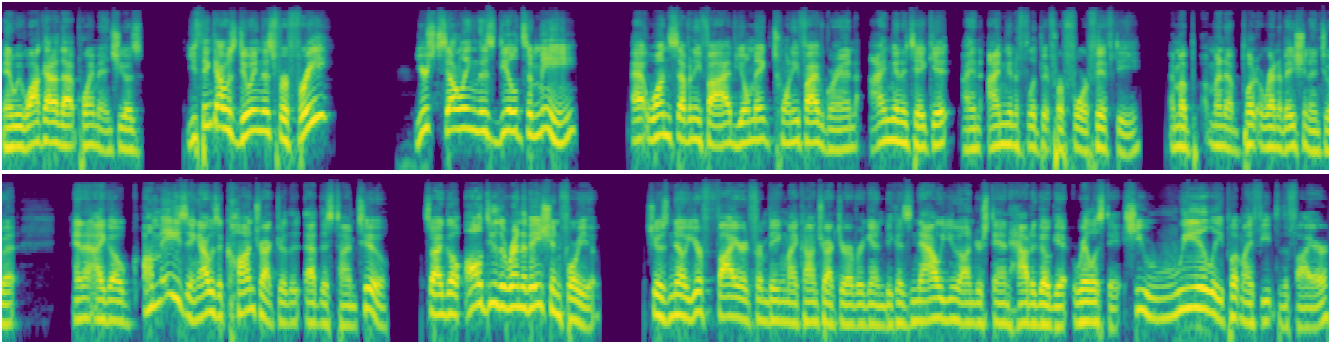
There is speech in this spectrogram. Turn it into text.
And we walk out of that appointment and she goes, you think I was doing this for free? You're selling this deal to me at 175. You'll make 25 grand. I'm going to take it and I'm going to flip it for 450. I'm, a, I'm going to put a renovation into it. And I go, amazing. I was a contractor at this time too. So I go, I'll do the renovation for you. She goes, No, you're fired from being my contractor ever again because now you understand how to go get real estate. She really put my feet to the fire.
